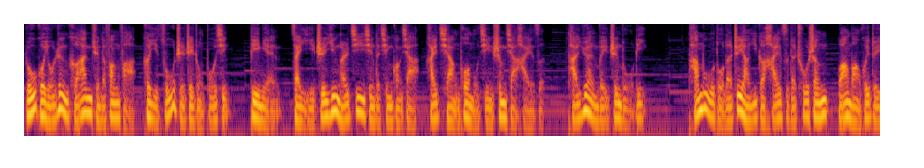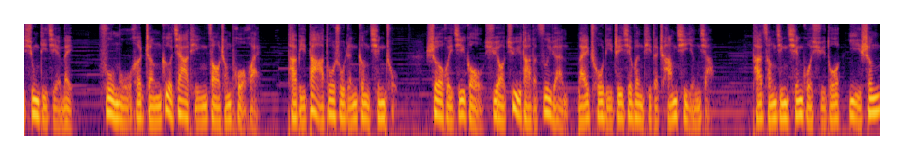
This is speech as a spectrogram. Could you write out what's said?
如果有任何安全的方法可以阻止这种不幸，避免在已知婴儿畸形的情况下还强迫母亲生下孩子，他愿为之努力。他目睹了这样一个孩子的出生，往往会对兄弟姐妹、父母和整个家庭造成破坏。他比大多数人更清楚，社会机构需要巨大的资源来处理这些问题的长期影响。他曾经牵过许多一生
